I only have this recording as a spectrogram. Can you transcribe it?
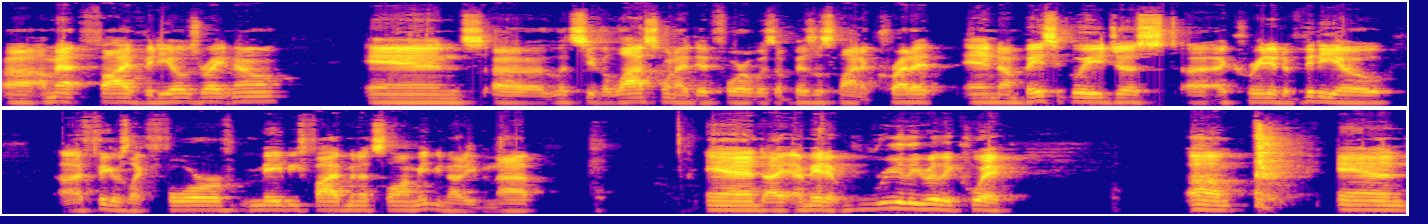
uh, I'm at five videos right now. And uh, let's see, the last one I did for it was a business line of credit. And I'm basically just, uh, I created a video, I think it was like four, maybe five minutes long, maybe not even that. And I, I made it really, really quick. Um, and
